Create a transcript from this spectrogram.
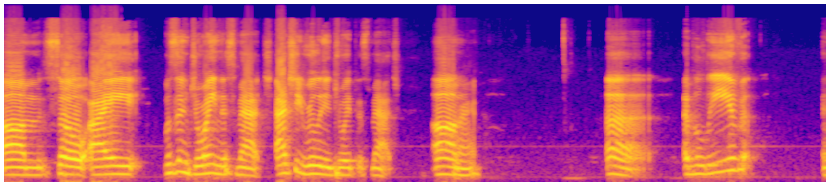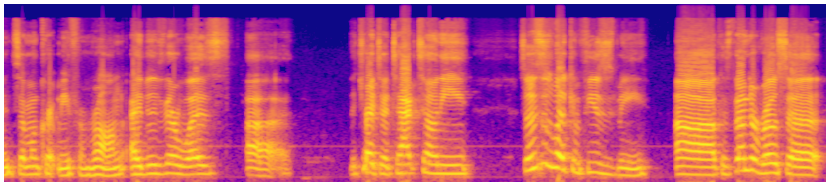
Um, so I was enjoying this match. I actually really enjoyed this match. Um, right. uh, I believe and someone correct me if I'm wrong. I believe there was uh they tried to attack Toni. So this is what confuses me. Uh because Thunder Rosa,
